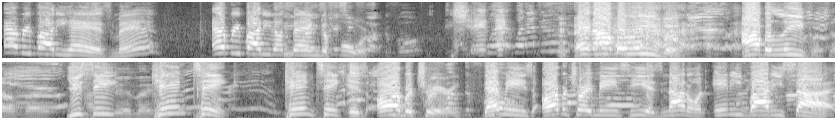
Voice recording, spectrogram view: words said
Everybody has, man. Everybody done T. banged a Ray said she four. fucked a four. And, and I believe her. I believe her. You see, King Tink. King Tink is arbitrary. That means arbitrary means he is not on anybody's side.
